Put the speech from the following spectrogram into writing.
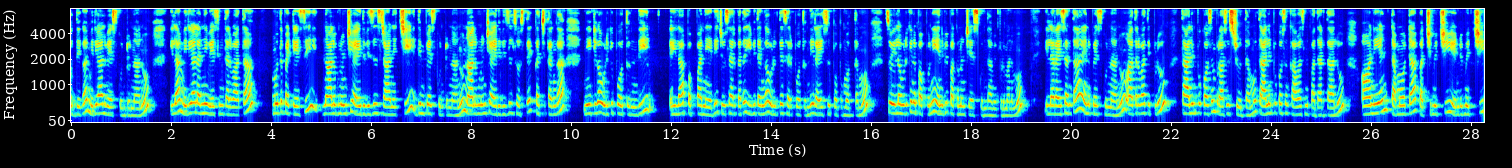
కొద్దిగా మిరియాలు వేసుకుంటున్నాను. ఇలా మిరియాలన్నీ వేసిన తర్వాత మూత పెట్టేసి నాలుగు నుంచి ఐదు విజిల్స్ రానిచ్చి దింపేసుకుంటున్నాను. నాలుగు నుంచి ఐదు విజిల్స్ వస్తే ఖచ్చితంగా నీట్గా ఉడికిపోతుంది. ఇలా పప్పు అనేది చూసారు కదా ఈ విధంగా ఉడికితే సరిపోతుంది రైసు పప్పు మొత్తము. సో ఇలా ఉడికిన పప్పుని ఎనిపి పక్కన చేసుకుందాం ఇప్పుడు మనము. ఇలా రైస్ అంతా ఎనిపేసుకున్నాను. ఆ తర్వాత ఇప్పుడు తాలింపు కోసం ప్రాసెస్ చూద్దాము. తాలింపు కోసం కావాల్సిన పదార్థాలు ఆనియన్ టమోటా పచ్చిమిర్చి ఎండుమిర్చి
